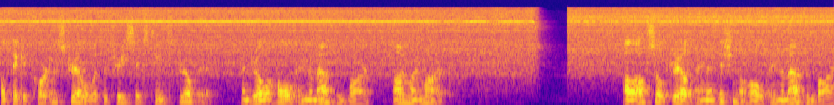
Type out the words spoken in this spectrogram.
I'll take a cordless drill with a 3 16 drill bit and drill a hole in the mounting bar on my mark. I'll also drill an additional hole in the mounting bar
